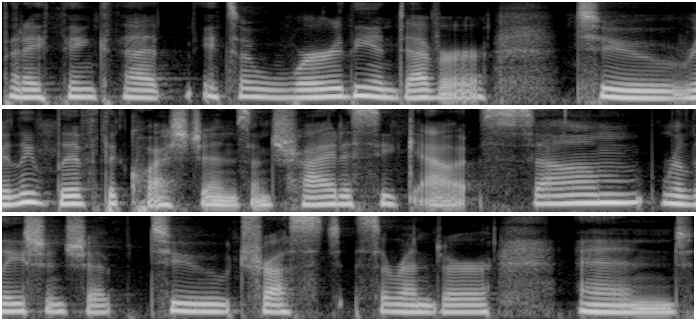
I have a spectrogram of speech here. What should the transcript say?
But I think that it's a worthy endeavor to really live the questions and try to seek out some relationship to trust, surrender, and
